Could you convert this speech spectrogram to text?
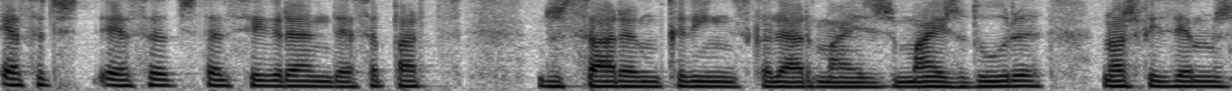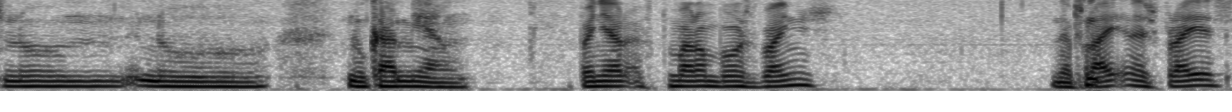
essa, essa distância grande, essa parte do Sara um bocadinho, se calhar, mais, mais dura, nós fizemos no, no, no caminhão. Apanharam, tomaram bons banhos? Na praia, nas praias?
